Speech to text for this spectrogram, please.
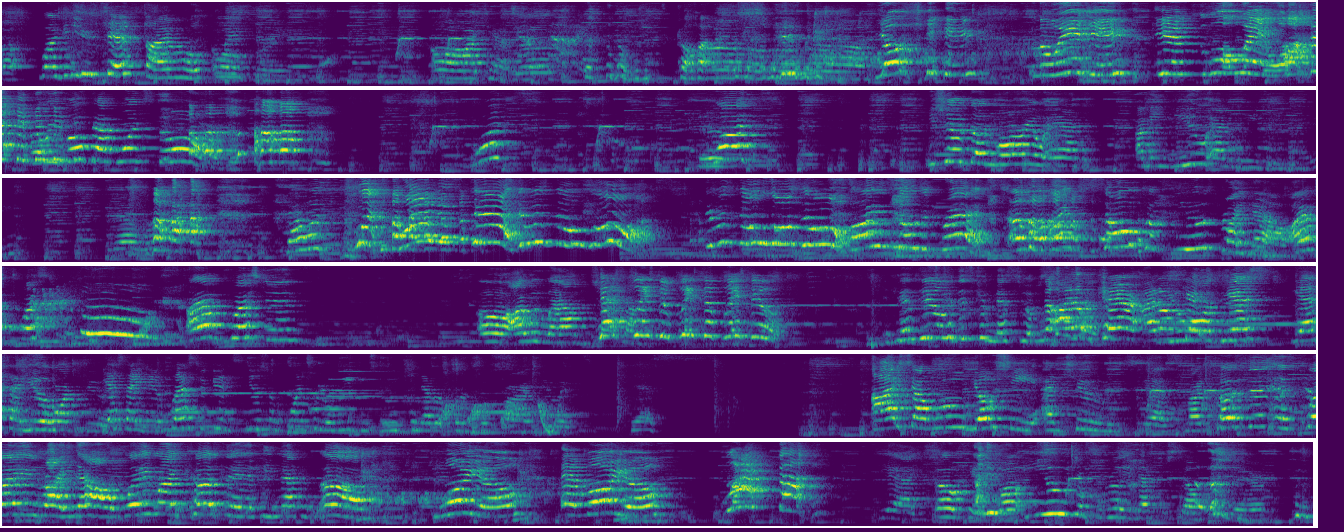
Uh, Well, can you chance time, hopefully? oh, great. Oh, I can't live. God. Uh, Yoshi! Luigi! Gives. Whoa, wait, But we both have one star. What? What? You should have done Mario and, I mean, you and Luigi, maybe? Was, that was, what? Why I sad? There was no loss. There was no loss at all. I am so depressed. I'm so confused right now. I have questions. I have questions. Oh, I would laugh. yes, please do, please do, please do! If you This, do. this, this can mess you up. No, so I don't bad. care. I don't You care. want to? Yes, yes, I You do. want to. Yes, I do. Plus, you can steal some coins from Luigi so he can never purchase. Fine, do it. Yes. I shall move Yoshi and choose. Yes, my cousin is playing right now. Blame my cousin if he messes up. Wario and Mario. What the? Yeah, Yeah. Okay, well, you just really messed yourself up there.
